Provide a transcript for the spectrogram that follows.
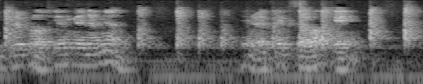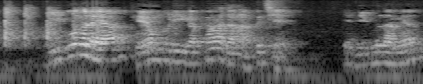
이 그래프는 어떻게 생겼냐면 얘를 fx라고 할게. 미분을 해야 개형 그리기가 편하잖아. 그치? 얘 미분하면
